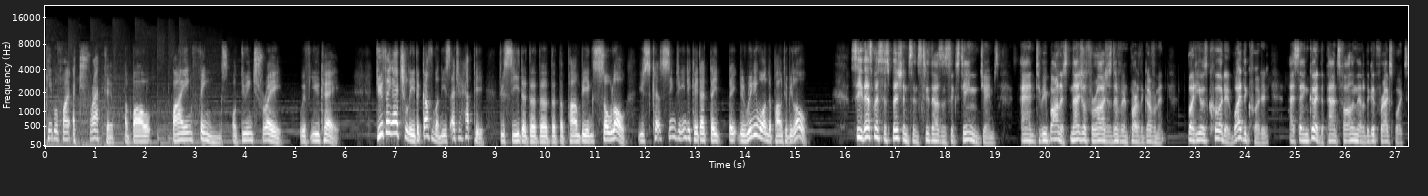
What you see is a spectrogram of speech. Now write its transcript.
people find attractive about buying things or doing trade with UK. Do you think actually the government is actually happy to see the, the, the, the, the pound being so low? You seem to indicate that they, they, they really want the pound to be low. See, that's my suspicion since 2016, James. And to be honest, Nigel Farage has never been part of the government, but he was quoted, widely quoted, as saying, Good, the pound's falling, that'll be good for exports.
